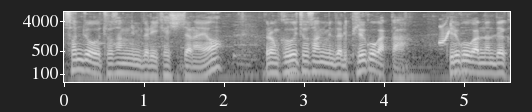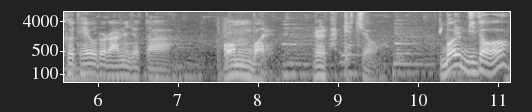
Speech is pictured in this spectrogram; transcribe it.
선조 조상님들이 계시잖아요. 그럼 그 조상님들이 빌고 갔다. 빌고 갔는데 그 대우를 안 해줬다. 엄벌을 받겠죠. 뭘 믿어?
